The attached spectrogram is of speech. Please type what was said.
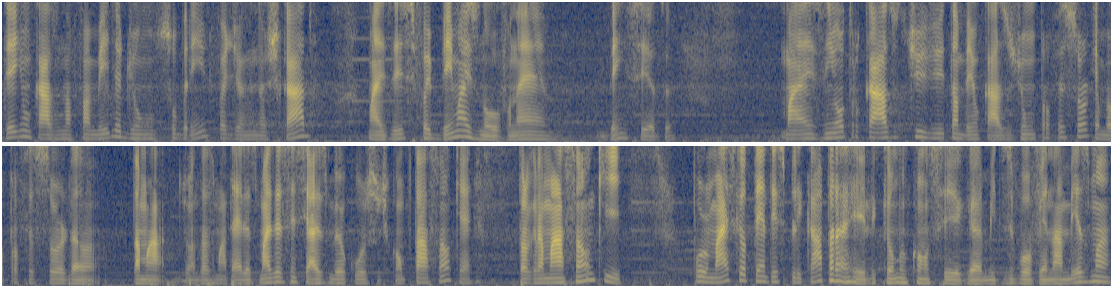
teve um caso na família de um sobrinho que foi diagnosticado, mas esse foi bem mais novo, né, bem cedo. Mas em outro caso tive também o caso de um professor, que é meu professor da, da de uma das matérias mais essenciais do meu curso de computação, que é programação, que por mais que eu tente explicar para ele que eu não consiga me desenvolver na mesma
